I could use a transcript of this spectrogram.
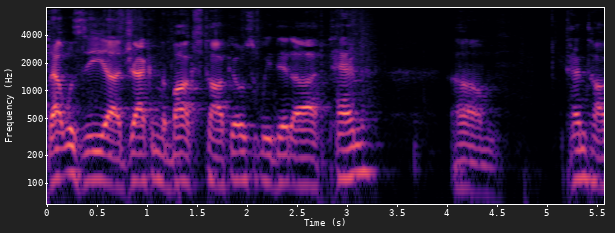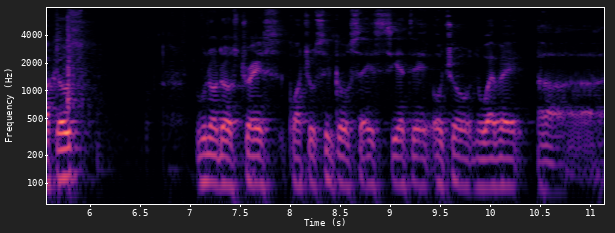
that was the uh, Jack in the Box tacos. We did uh, 10, um, 10 tacos. Uno, dos, tres, cuatro, cinco, seis, siete, ocho, nueve, uh,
